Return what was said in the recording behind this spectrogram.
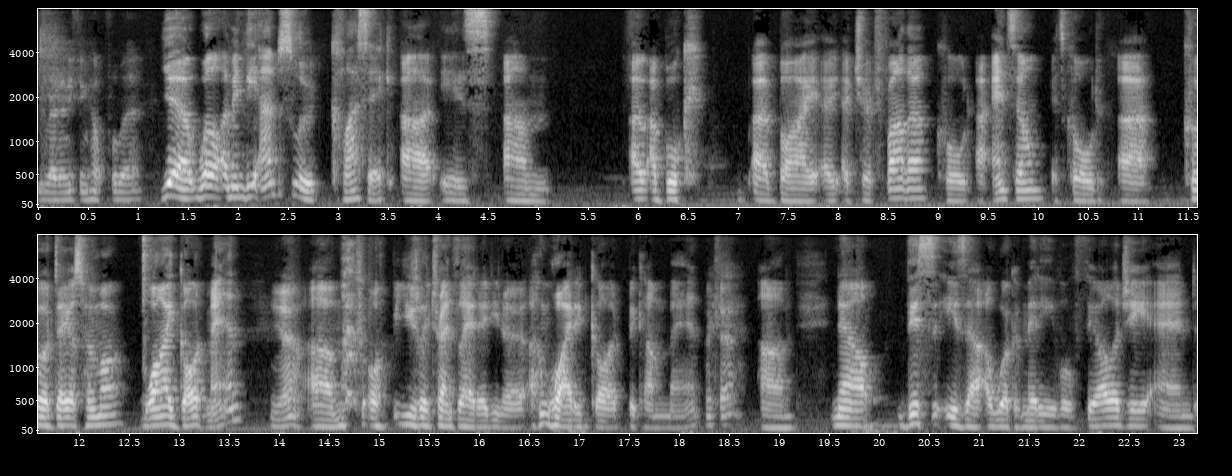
You read anything helpful there? Yeah, well, I mean, the absolute classic uh, is um, a, a book uh, by a, a church father called uh, Anselm. It's called uh, Cur Deus Homo, Why God Man? Yeah. Um, or usually translated, you know, Why did God become man? Okay. Um, now, this is a, a work of medieval theology, and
